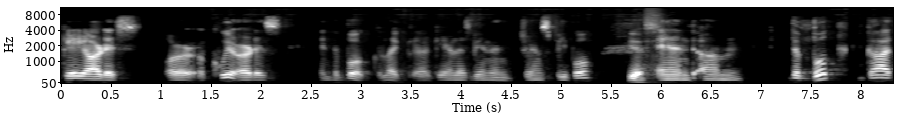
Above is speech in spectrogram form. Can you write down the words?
gay artists or queer artists in the book, like uh, gay and lesbian and trans people. yes. And um, the book got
